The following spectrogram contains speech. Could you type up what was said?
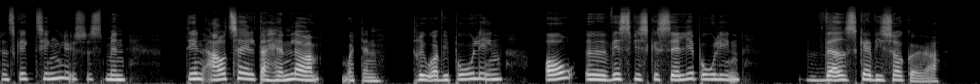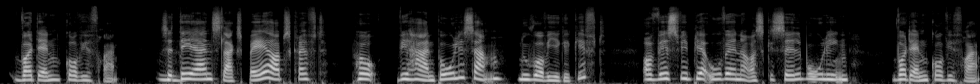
Den skal ikke tingløses, men det er en aftale, der handler om, hvordan driver vi boligen, og øh, hvis vi skal sælge boligen, hvad skal vi så gøre? Hvordan går vi frem? Mm. Så det er en slags bageopskrift på, vi har en bolig sammen, nu hvor vi ikke er gift, og hvis vi bliver uvenner og skal sælge boligen, hvordan går vi frem?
